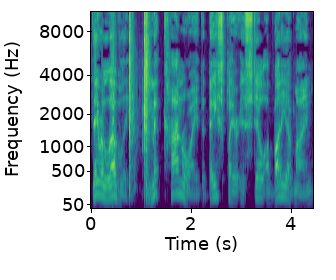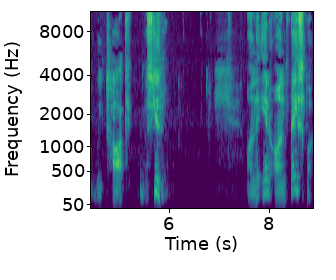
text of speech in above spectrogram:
They were lovely. Mick Conroy, the bass player, is still a buddy of mine. We talk, excuse me, on the in on Facebook.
